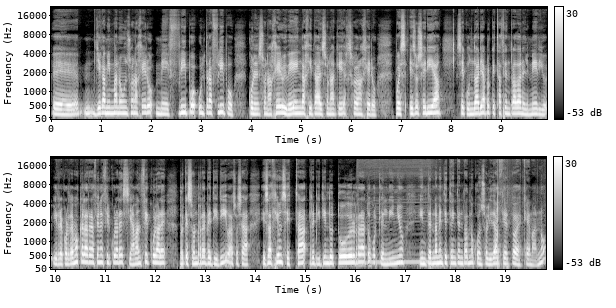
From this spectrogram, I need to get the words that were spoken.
eh, llega a mis manos un sonajero, me flipo, ultra flipo con el sonajero y venga agitar el sonajero. Pues eso sería secundaria porque está centrada en el medio. Y recordemos que las reacciones circulares se llaman circulares porque son repetitivas, o sea, esa acción se está repitiendo todo el rato porque el niño internamente está intentando consolidar ciertos esquemas, ¿no?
